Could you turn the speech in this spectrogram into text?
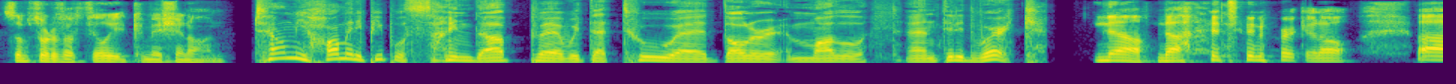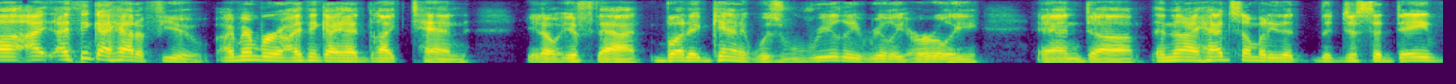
some sort of affiliate commission on. Tell me how many people signed up uh, with that $2 model, and did it work? No, no, it didn't work at all. Uh, I, I think I had a few. I remember I think I had like ten, you know, if that. But again, it was really, really early. And uh, and then I had somebody that, that just said, Dave,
